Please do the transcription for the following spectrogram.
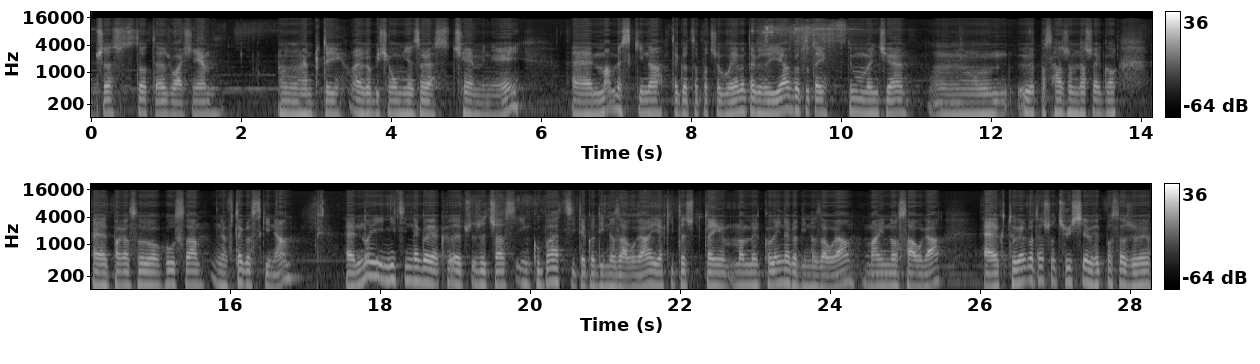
przez to też właśnie mm, tutaj robi się u mnie coraz ciemniej. E, mamy skina tego co potrzebujemy, także ja go tutaj w tym momencie mm, wyposażam naszego e, Parasaurolosa w tego skina. E, No i nic innego jak e, przyszedł czas inkubacji tego dinozaura, jak i też tutaj mamy kolejnego dinozaura, Minosaura, e, którego też oczywiście wyposażyły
